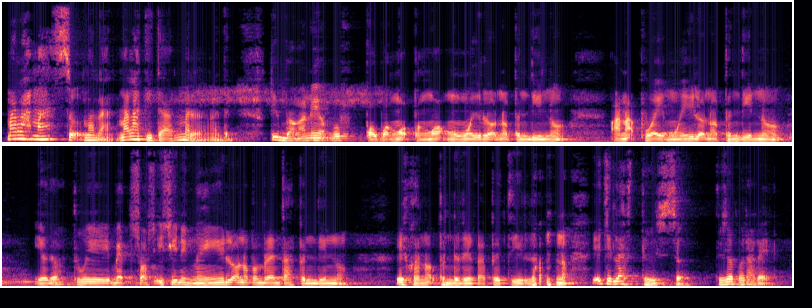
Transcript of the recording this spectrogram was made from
malah masuk malah malah didamel uh pengok pengok ngomong no bendino anak buah no bendino ya tuh tuh medsos isine no pemerintah bendino wis kono bener ya kabeh no ya jelas dosa dosa apa rek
